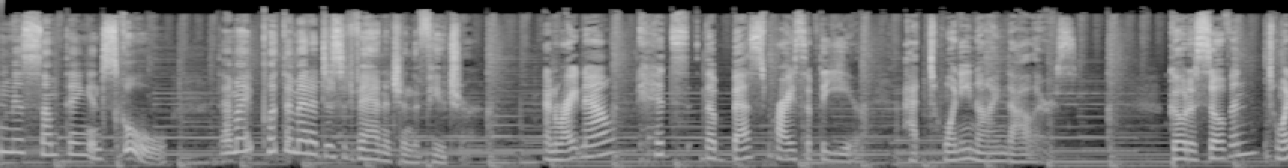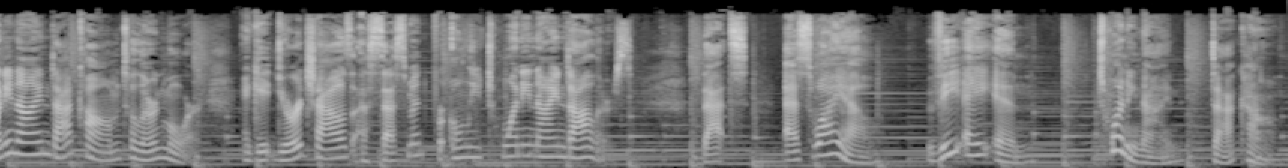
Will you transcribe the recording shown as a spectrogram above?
miss something in school that might put them at a disadvantage in the future. And right now, it's the best price of the year at $29. Go to sylvan29.com to learn more and get your child's assessment for only $29. That's S Y L V A N 29.com.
